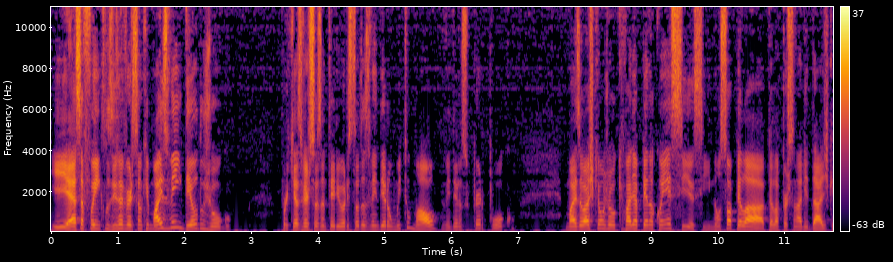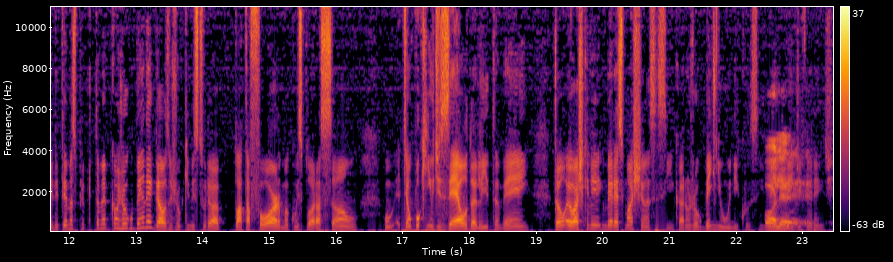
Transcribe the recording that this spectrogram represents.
E essa foi inclusive a versão que mais vendeu do jogo. Porque as versões anteriores todas venderam muito mal, venderam super pouco. Mas eu acho que é um jogo que vale a pena conhecer, assim, não só pela, pela personalidade que ele tem, mas porque, também porque é um jogo bem legal, é um jogo que mistura plataforma com exploração, tem um pouquinho de Zelda ali também. Então eu acho que ele merece uma chance, sim, cara. É um jogo bem único, assim, Olha, bem, bem diferente.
